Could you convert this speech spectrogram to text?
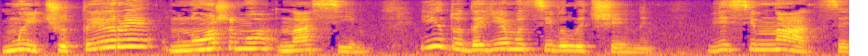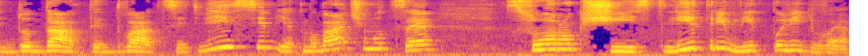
ми 4 множимо на 7. І додаємо ці величини. 18 додати 28, як ми бачимо, це 46 літрів відповідь В.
